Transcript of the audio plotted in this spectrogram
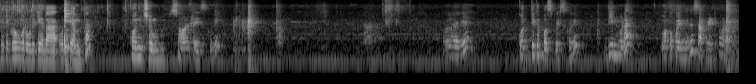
అంటే గోంగూర ఉడికేదా ఉడికేంత కొంచెం సాల్ట్ వేసుకొని అలాగే కొద్దిగా పసుపు వేసుకొని దీన్ని కూడా ఒక పొయ్యి మీద సపరేట్గా ఉడకాలి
